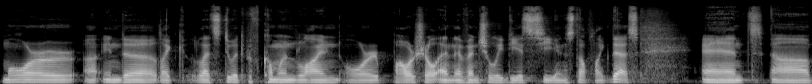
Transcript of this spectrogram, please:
more uh, in the, like, let's do it with command line or PowerShell and eventually DSC and stuff like this. And, uh,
